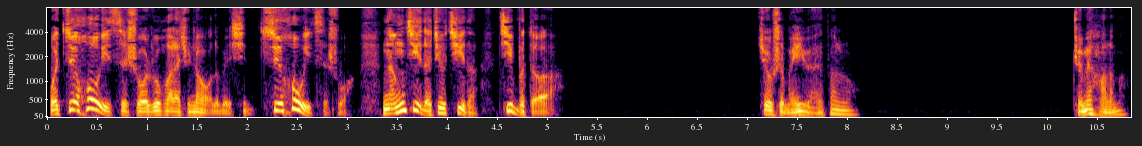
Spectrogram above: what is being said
我最后一次说如何来寻找我的微信，最后一次说，能记得就记得，记不得就是没缘分喽。准备好了吗？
